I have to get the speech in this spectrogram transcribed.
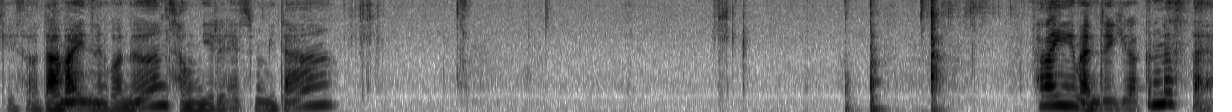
그래서 남아있는 거는 정리를 해줍니다. 사랑이 만들기가 끝났어요.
